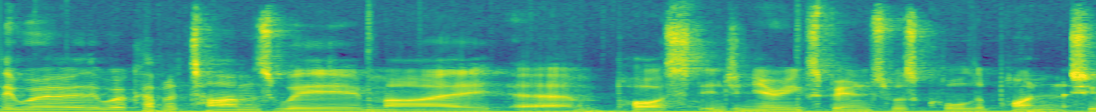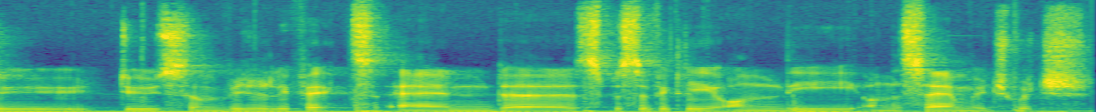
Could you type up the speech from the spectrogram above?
There were, there were a couple of times where my um, past engineering experience was called upon to do some visual effects, and uh, specifically on the, on the sandwich, which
